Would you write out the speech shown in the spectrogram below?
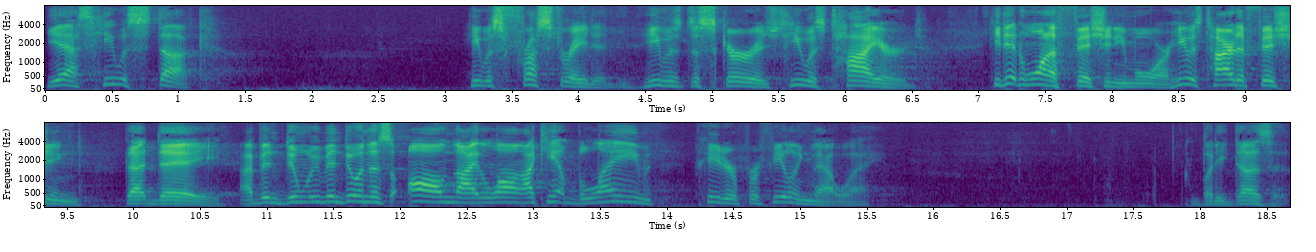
Yes, he was stuck. He was frustrated. He was discouraged. He was tired. He didn't want to fish anymore. He was tired of fishing that day. I've been doing, we've been doing this all night long. I can't blame Peter for feeling that way. But he does it.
